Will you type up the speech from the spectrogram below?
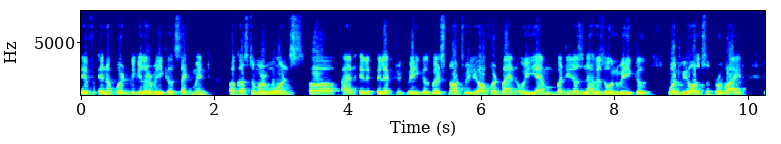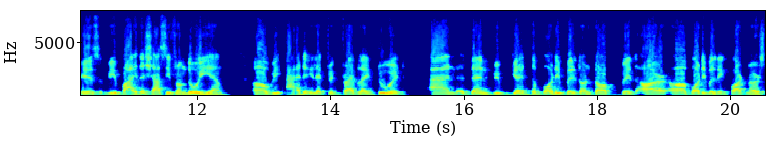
if in a particular vehicle segment, a customer wants an el electric vehicle, but it's not really offered by an OEM, but he doesn't have his own vehicle. What we also provide is we buy the chassis from the OEM, uh, we add an electric driveline to it, and then we get the body built on top with our uh, bodybuilding partners,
